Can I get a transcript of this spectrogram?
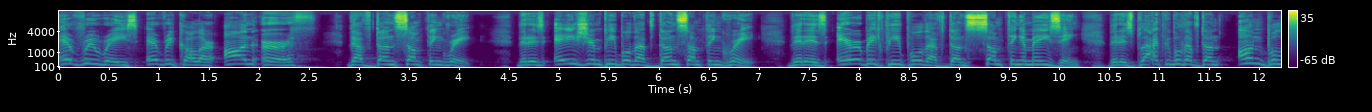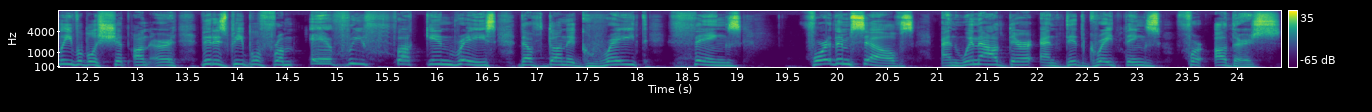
every race, every color on earth that have done something great. There is Asian people that have done something great. There is Arabic people that have done something amazing. There is black people that have done unbelievable shit on earth. There is people from every fucking race that have done great things for themselves and went out there and did great things for others.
